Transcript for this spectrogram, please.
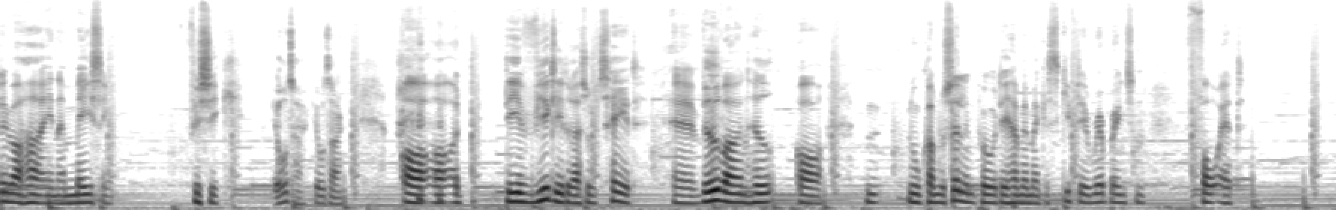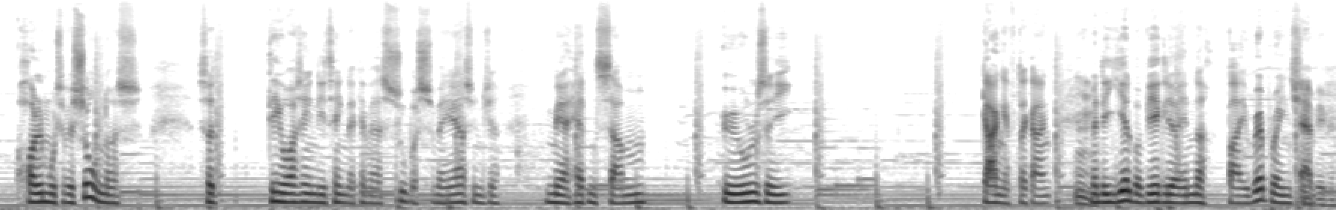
Oliver har en amazing fysik. Jo tak, jo tak. Og, og, og det er virkelig et resultat af vedvarenhed, og nu kom du selv ind på det her med, at man kan skifte i rep rangen for at holde motivationen også. Så det er jo også en af de ting, der kan være super svære, synes jeg, med at have den samme øvelse i gang efter gang. Mm. Men det hjælper virkelig at ændre bare i rep range, Ja, virkelig.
